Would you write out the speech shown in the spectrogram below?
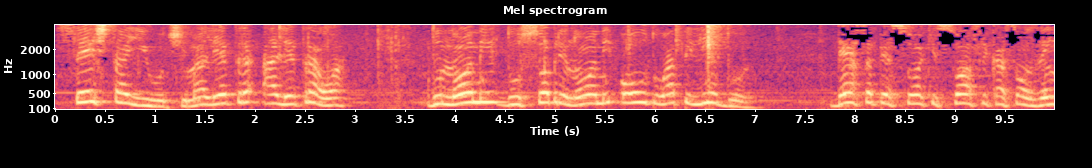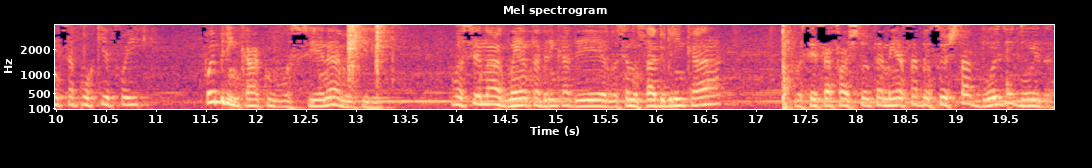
Sexta e última letra, a letra O. Do nome, do sobrenome ou do apelido dessa pessoa que sofre com a sua ausência porque foi, foi brincar com você, né, meu querido? Você não aguenta brincadeira, você não sabe brincar, você se afastou também, essa pessoa está doida ou doida.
